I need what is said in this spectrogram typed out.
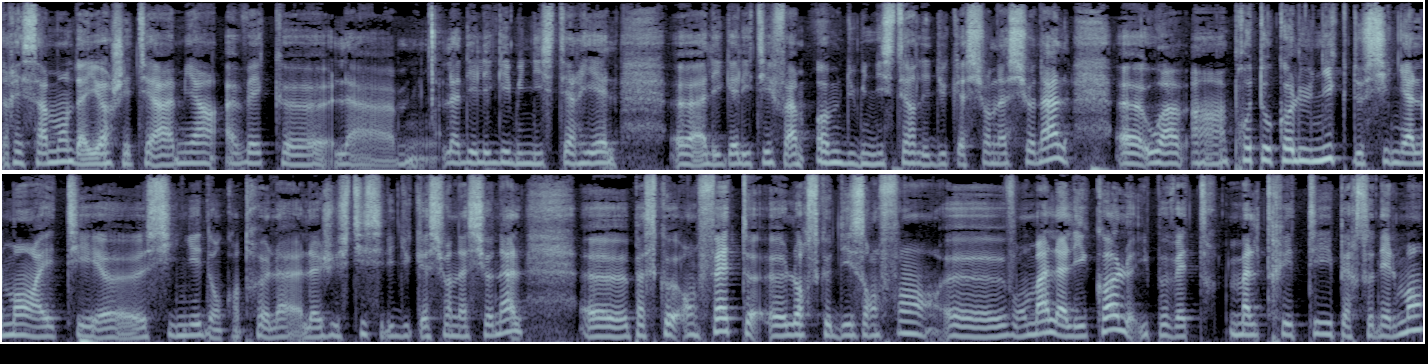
récemment, d'ailleurs, j'étais à Amiens avec euh, la, déléguée ministérielle à l'égalité femmes-hommes du ministère de l'Éducation nationale, où un, protocole unique de signalement a été signé entre la, justice et l'éducation nationale, parce qu'en en fait, lorsque des enfants vont mal à l'école, ils peuvent être maltraités personnellement,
